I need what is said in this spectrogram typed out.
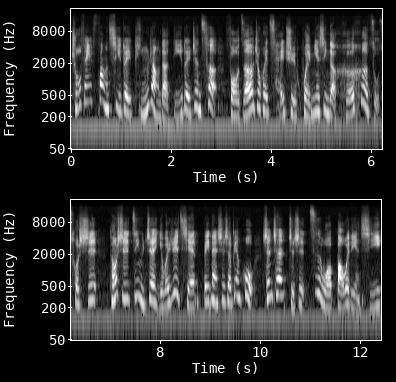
除非放弃对平壤的敌对政策。否则就会采取毁灭性的核吓阻措施。同时，金与正也为日前飞弹试射辩护，声称只是自我保卫的演习。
